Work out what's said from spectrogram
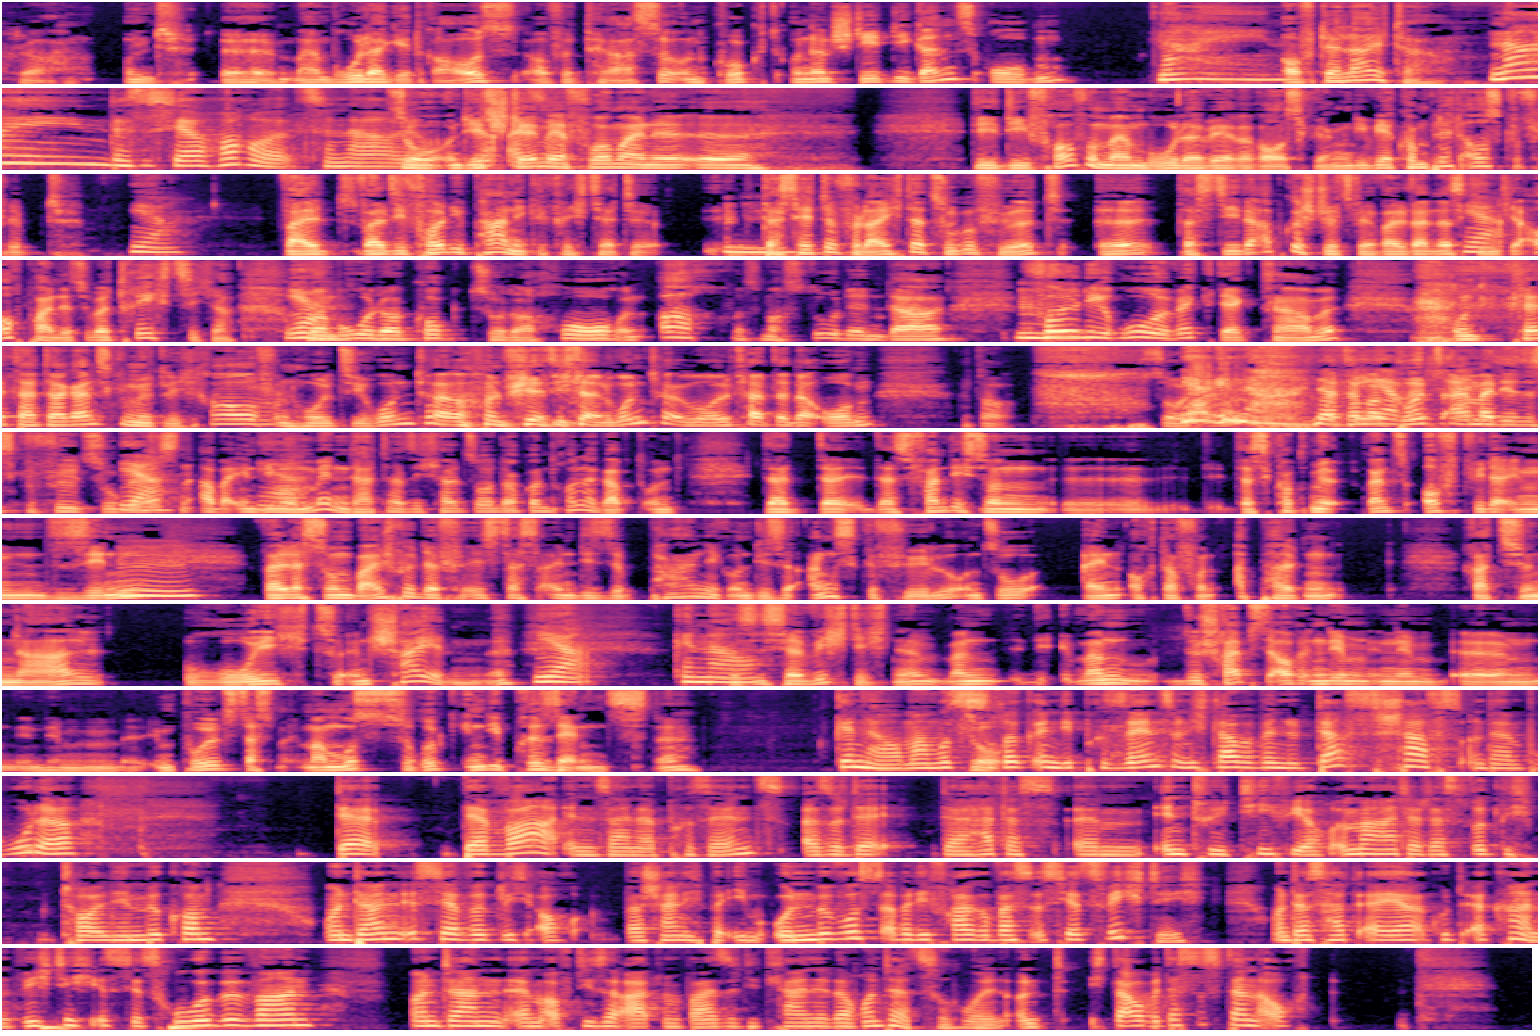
ja, und äh, mein Bruder geht raus auf die Terrasse und guckt und dann steht die ganz oben Nein. auf der Leiter. Nein, das ist ja Horrorszenario. So, und jetzt stell also, mir vor, meine äh, die die Frau von meinem Bruder wäre rausgegangen, die wäre komplett ausgeflippt. Ja. Weil, weil sie voll die Panik gekriegt hätte. Mhm. Das hätte vielleicht dazu geführt, äh, dass die da abgestürzt wäre, weil dann das Kind ja, ja auch Panik, das überträgt sich ja. ja. Und mein Bruder guckt so da hoch und ach, was machst du denn da? Mhm. Voll die Ruhe wegdeckt habe und klettert da ganz gemütlich rauf ja. und holt sie runter und wie er sich dann runtergeholt hatte da oben, hat er so, ja, genau. hat er mal kurz einmal dieses Gefühl zugelassen, ja. aber in dem Moment hat er sich halt so unter Kontrolle gehabt und da, da, das fand ich so ein, äh, das kommt mir ganz oft wieder in den Sinn, mhm weil das so ein Beispiel dafür ist, dass einen diese Panik und diese Angstgefühle und so einen auch davon abhalten, rational ruhig zu entscheiden. Ne? Ja. Genau. Das ist ja wichtig. Ne? Man, man, du schreibst ja auch in dem, in dem, ähm, in dem Impuls, dass man muss zurück in die Präsenz. Ne? Genau, man muss so. zurück in die Präsenz. Und ich glaube, wenn du das schaffst und dein Bruder, der, der war in seiner Präsenz, also der der hat das ähm, intuitiv, wie auch immer, hat er das wirklich toll hinbekommen. Und dann ist ja wirklich auch wahrscheinlich bei ihm unbewusst, aber die Frage, was ist jetzt wichtig? Und das hat er ja gut erkannt. Wichtig ist jetzt Ruhe bewahren und dann ähm, auf diese Art und Weise die Kleine darunter zu holen. Und ich glaube, das ist dann auch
